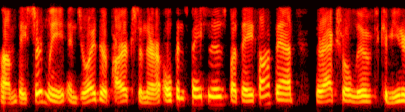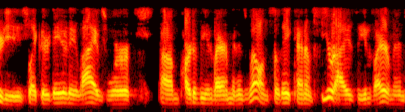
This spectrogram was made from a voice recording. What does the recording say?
Um, they certainly enjoyed their parks and their open spaces, but they thought that their actual lived communities, like their day-to-day lives, were um, part of the environment as well. And so they kind of theorize the environment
